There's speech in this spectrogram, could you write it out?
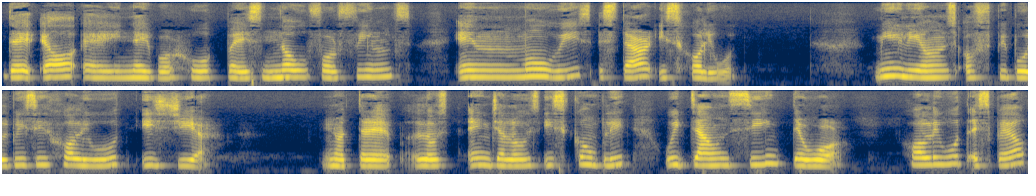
The LA neighborhood best known for films and movies star is Hollywood. Millions of people visit Hollywood each year. Notre Los Angeles is complete without seeing the word. Hollywood spelled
